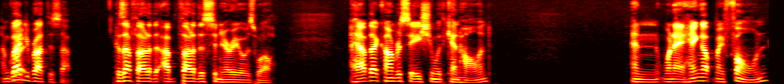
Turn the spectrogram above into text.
I'm glad Right. you brought this up because I've thought of the, I've thought of this scenario as well. I have that conversation with Ken Holland, and when I hang up my phone,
